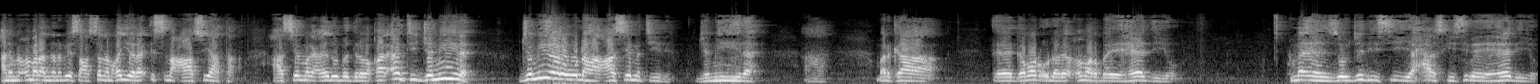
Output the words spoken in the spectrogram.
can ibni cumar ana nabiy sal slam gayara isma caasiyata caasiya magaceedu u bedelo waqaala anti jamiila. Jamiila lagu dhahaa caasiya matiide jamiila. Marka gabadh u dhalay cumar bay aheyd iyo ma ahe zawjadiisii iyo xaaskiisii bay aheyd iyo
